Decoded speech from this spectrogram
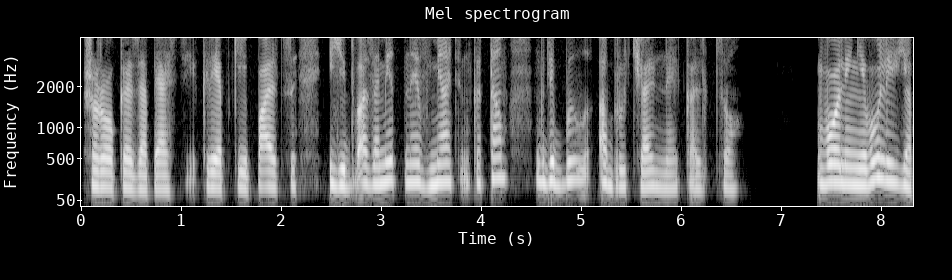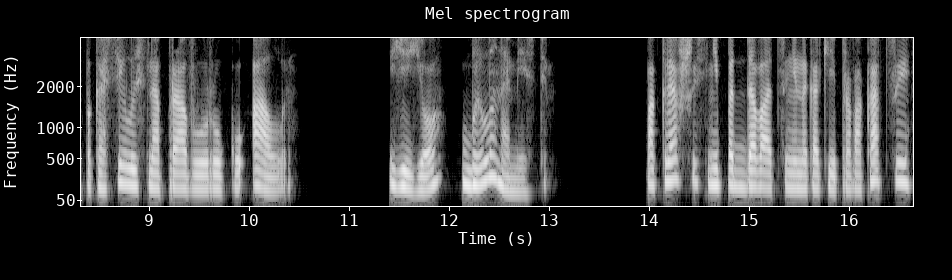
Широкое запястье, крепкие пальцы и едва заметная вмятинка там, где было обручальное кольцо. Волей-неволей я покосилась на правую руку Аллы. Ее было на месте. Поклявшись не поддаваться ни на какие провокации,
